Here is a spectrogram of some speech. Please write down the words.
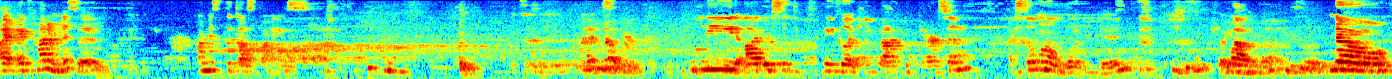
I, I kind of miss it. I miss the dust bunnies. I don't know. Lead Iverson to please let Keith back in Garrison. I still don't know what you did. Well, no,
